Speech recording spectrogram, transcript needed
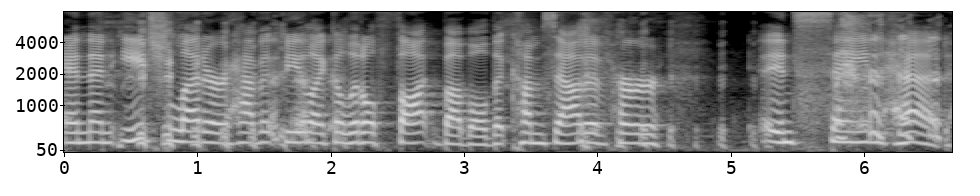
and then each letter have it be like a little thought bubble that comes out of her insane head.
